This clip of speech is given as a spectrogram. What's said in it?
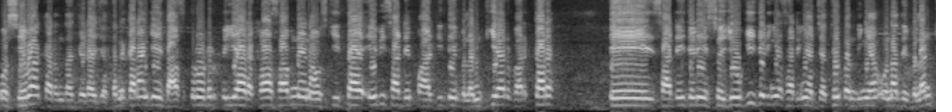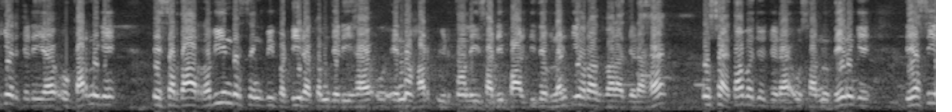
ਉਹ ਸੇਵਾ ਕਰਨ ਦਾ ਜਿਹੜਾ ਯਤਨ ਕਰਾਂਗੇ। 10 ਕਰੋੜ ਰੁਪਈਆ ਰਖੜਾ ਸਾਹਿਬ ਨੇ ਅਨਾਉਂਸ ਕੀਤਾ ਇਹ ਵੀ ਸਾਡੇ ਪਾਰਟੀ ਦੇ ਵਲੰਟੀਅਰ ਵਰਕਰ ਤੇ ਸਾਡੇ ਜਿਹੜੇ ਸਹਿਯੋਗੀ ਜਿਹੜੀਆਂ ਸਾਡੀਆਂ ਜਥੇਬੰਦੀਆਂ, ਉਹਨਾਂ ਦੇ ਵਲੰਟੀਅਰ ਜਿਹੜੇ ਆ, ਉਹ ਕਰਨਗੇ। ਤੇ ਸਰਦਾਰ ਰਵਿੰਦਰ ਸਿੰਘ ਵੀ ਵੱਡੀ ਰਕਮ ਜਿਹੜੀ ਹੈ, ਉਹ ਇਹਨਾਂ ਹੜ੍ਹ ਪੀੜਤਾਂ ਲਈ ਸਾਡੀ ਪਾਰਟੀ ਦੇ ਵਲੰਟੀਅਰਾਂ ਦੁਆਰਾ ਜਿਹੜਾ ਹੈ, ਉਹ ਸਹਾਇਤਾ ਵਜੋਂ ਜਿਹੜਾ ਉਹ ਸਾਨੂੰ ਦੇਣਗੇ। ਤੇ ਅਸੀਂ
